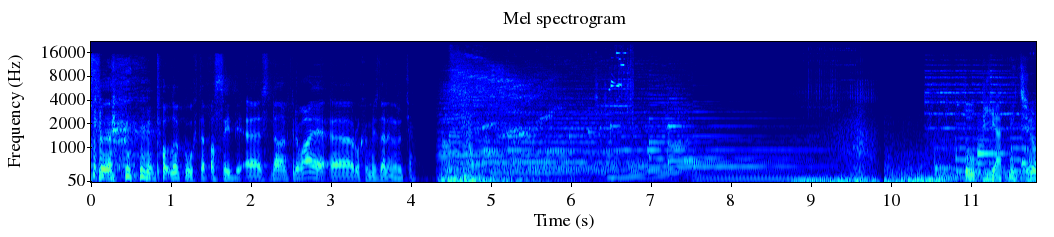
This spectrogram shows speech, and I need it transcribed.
Дякую. от, Павло Кухта, пасибі. Е, Сніданок триває, е, рухаємось далі на життя. у п'ятницю.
